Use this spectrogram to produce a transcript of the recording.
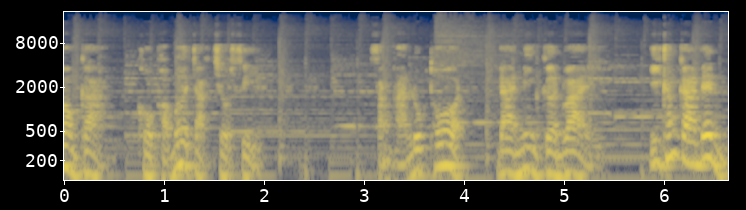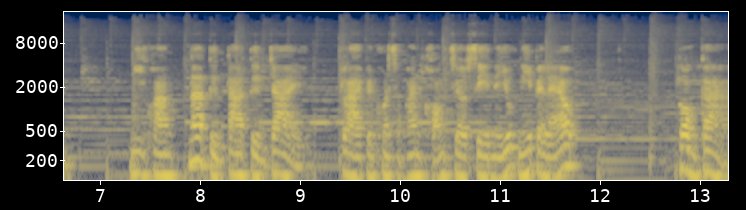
ก้องกลาโคพาเมอร์จากเชลซี สังหารลูกโทษได้นิ่งเกินไหว อีกทั้งการเล่น มีความน่าตื่นตาตื่นใจ กลายเป็นคนสำคัญของเชลซีในยุคนี้ไปแล้ว ก้องกลาง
